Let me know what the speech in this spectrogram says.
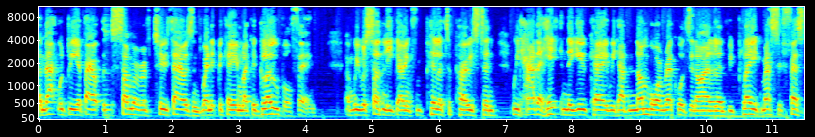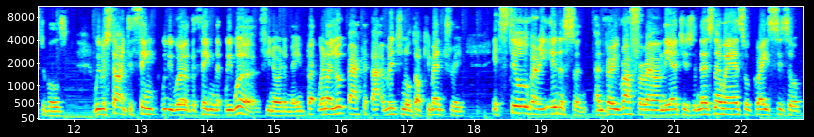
and that would be about the summer of 2000 when it became like a global thing, and we were suddenly going from pillar to post, and we'd had a hit in the UK, we'd had number one records in Ireland, we played massive festivals, we were starting to think we were the thing that we were, if you know what I mean. But when I look back at that original documentary it's still very innocent and very rough around the edges, and there's no airs or graces or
